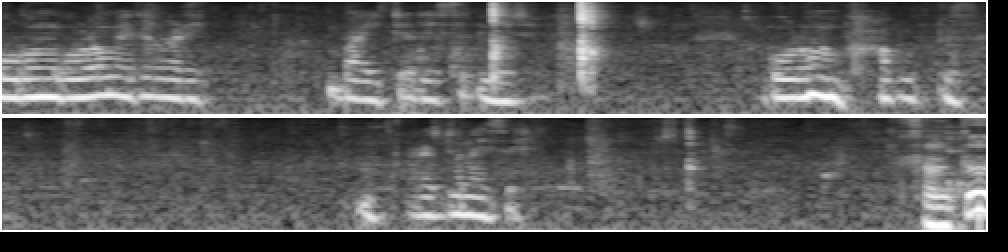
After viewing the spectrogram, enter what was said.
গরম গরম একেবারে বাইটা রেসিপি হয়েছে গরম ভাব উঠতেছে। আরেকজন আইছে। সন্তু?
